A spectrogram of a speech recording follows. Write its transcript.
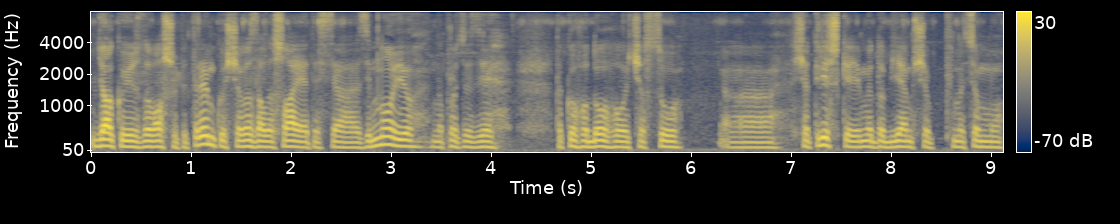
Дякую за вашу підтримку, що ви залишаєтеся зі мною на протязі такого довгого часу. Е, Ще трішки і ми доб'ємо, щоб на цьому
